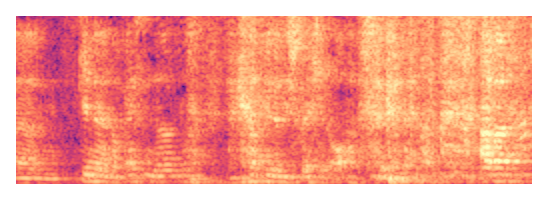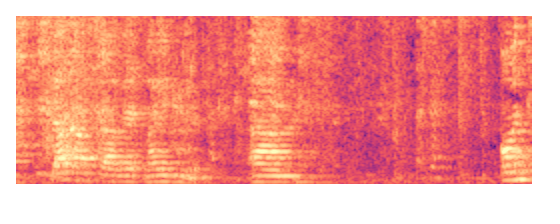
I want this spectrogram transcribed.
ähm, Kinder noch essen ne, und so, dann kam wieder die Schwäche. Oh. Aber da war es da, meine Güte. Ähm, und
